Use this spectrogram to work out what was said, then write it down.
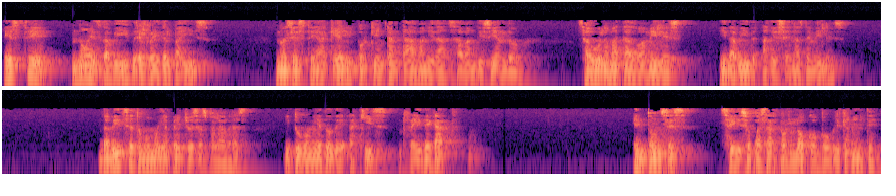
¿Este no es David el rey del país? ¿No es este aquel por quien cantaban y danzaban diciendo, Saúl ha matado a miles y David a decenas de miles? David se tomó muy a pecho esas palabras y tuvo miedo de Aquís, rey de Gat. Entonces se hizo pasar por loco públicamente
